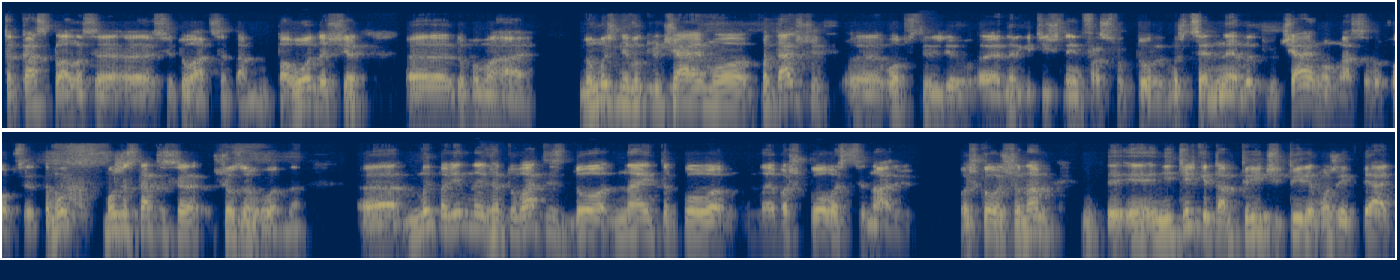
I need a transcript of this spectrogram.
така склалася ситуація. Там погода ще допомагає. Ну ми ж не виключаємо подальших е, обстрілів е, енергетичної інфраструктури. Ми ж це не виключаємо масових обстрілів. Тому може статися що завгодно. Е, Ми повинні готуватись до найтакого е, важкого сценарію. Важкого, що нам е, е, не тільки там 3-4, може і 5 е,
